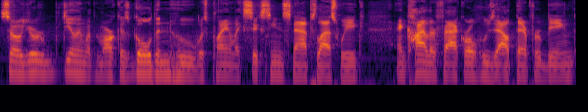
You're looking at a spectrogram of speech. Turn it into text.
So you're dealing with Marcus Golden, who was playing like 16 snaps last week, and Kyler Fackrell, who's out there for being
